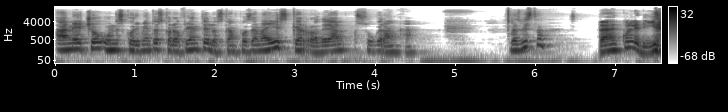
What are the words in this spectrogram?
han hecho un descubrimiento escalofriante en los campos de maíz que rodean su granja. ¿Lo has visto? Está culería.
